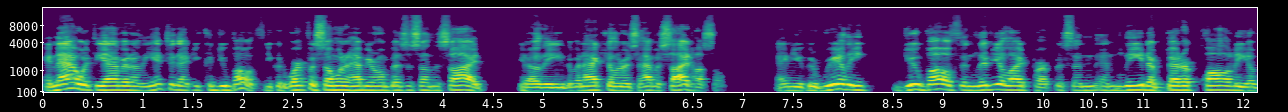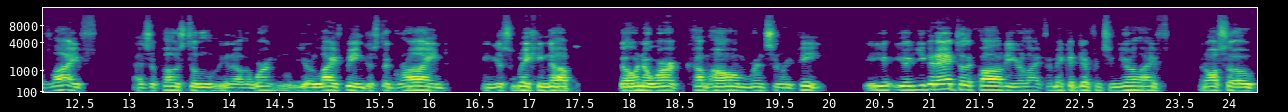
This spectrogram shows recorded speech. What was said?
And now with the advent of the internet, you can do both. You could work for someone and have your own business on the side. You know, the, the vernacular is have a side hustle. And you could really do both and live your life purpose and, and lead a better quality of life as opposed to, you know, the work your life being just a grind and just waking up, going to work, come home, rinse and repeat. You, you, you could add to the quality of your life and make a difference in your life and also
